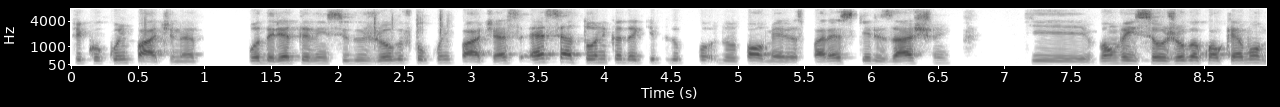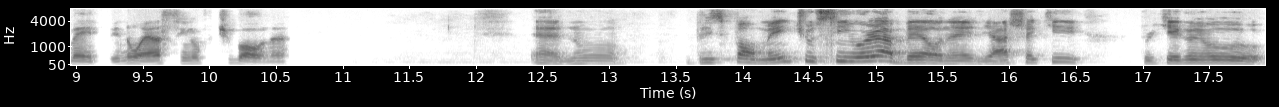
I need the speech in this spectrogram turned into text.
ficou com empate, né? Poderia ter vencido o jogo e ficou com empate. Essa, essa é a tônica da equipe do, do Palmeiras. Parece que eles acham que vão vencer o jogo a qualquer momento. E não é assim no futebol, né? É, no, principalmente o senhor Abel, né? Ele acha que porque ganhou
